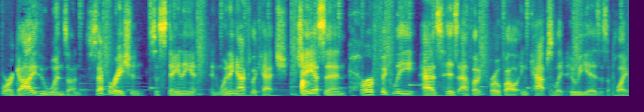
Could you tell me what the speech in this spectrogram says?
For a guy who wins on separation, sustaining it, and winning after the catch, JSN perfectly has his athletic profile encapsulate who he is as a player.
